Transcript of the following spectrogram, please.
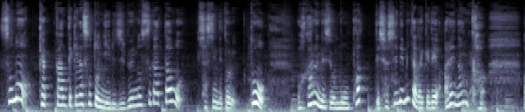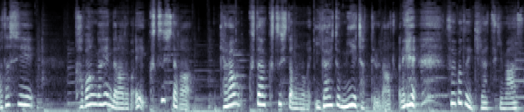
その客観的な外にいる自分の姿を写真で撮ると分かるんですよ。もうパッて写真で見ただけであれなんか私カバンが変だなとかえ靴下がキャラクター靴下ののが意外と見えちゃってるなとかね。そういうことに気がつきます。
